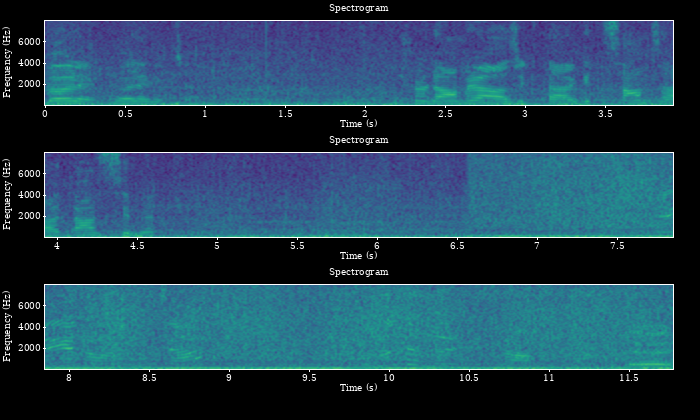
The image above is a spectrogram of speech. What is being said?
Böyle, böyle gideceğim. Şuradan birazcık daha gitsem zaten Simi. Nereye doğru gideceğim? Bunun da mı etrafında? Evet.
